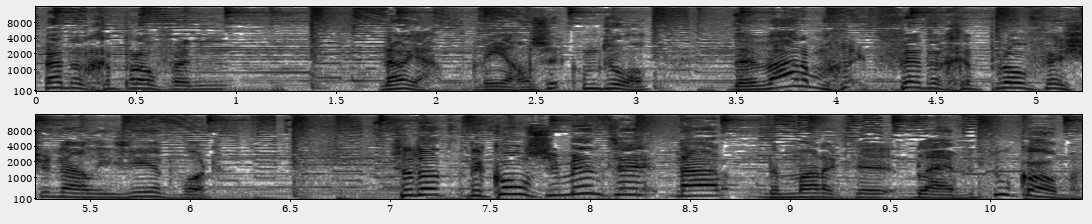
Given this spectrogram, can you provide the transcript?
verder geprofen... Nou ja, meneer Jansen, komt op. De warenmarkt verder geprofessionaliseerd wordt. Zodat de consumenten naar de markten blijven toekomen.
